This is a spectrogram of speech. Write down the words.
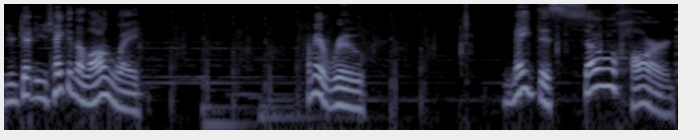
You're getting you're taking the long way. Come here, Rue. You made this so hard.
